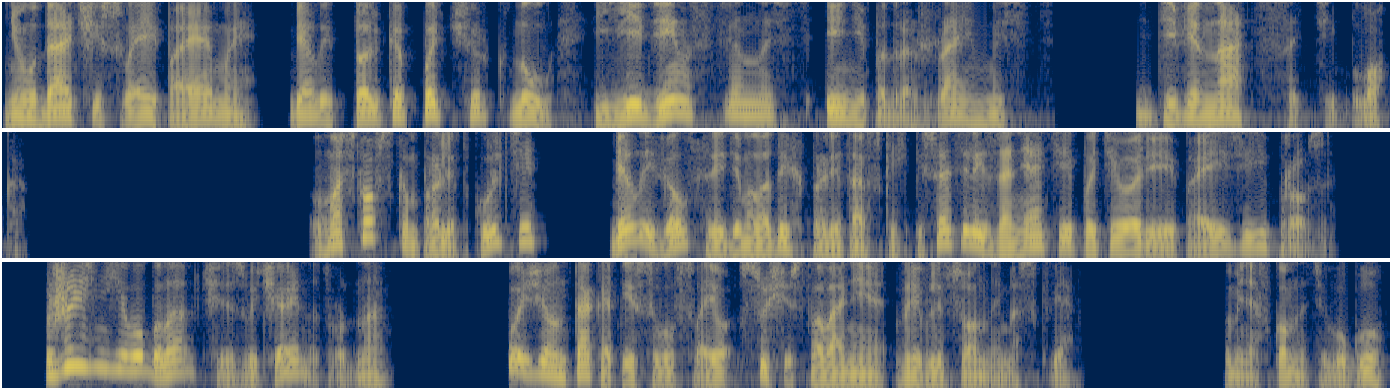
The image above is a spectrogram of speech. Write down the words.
Неудачи своей поэмы Белый только подчеркнул единственность и неподражаемость двенадцати блока. В московском пролеткульте Белый вел среди молодых пролетарских писателей занятия по теории поэзии и прозы. Жизнь его была чрезвычайно трудна. Позже он так описывал свое существование в революционной Москве. У меня в комнате в углу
